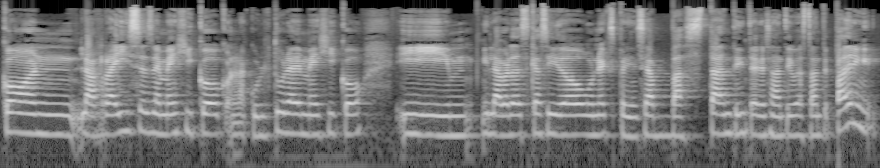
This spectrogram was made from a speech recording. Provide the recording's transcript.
con las raíces de México, con la cultura de México y, la verdad es que ha sido una experiencia bastante interesante y bastante padre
